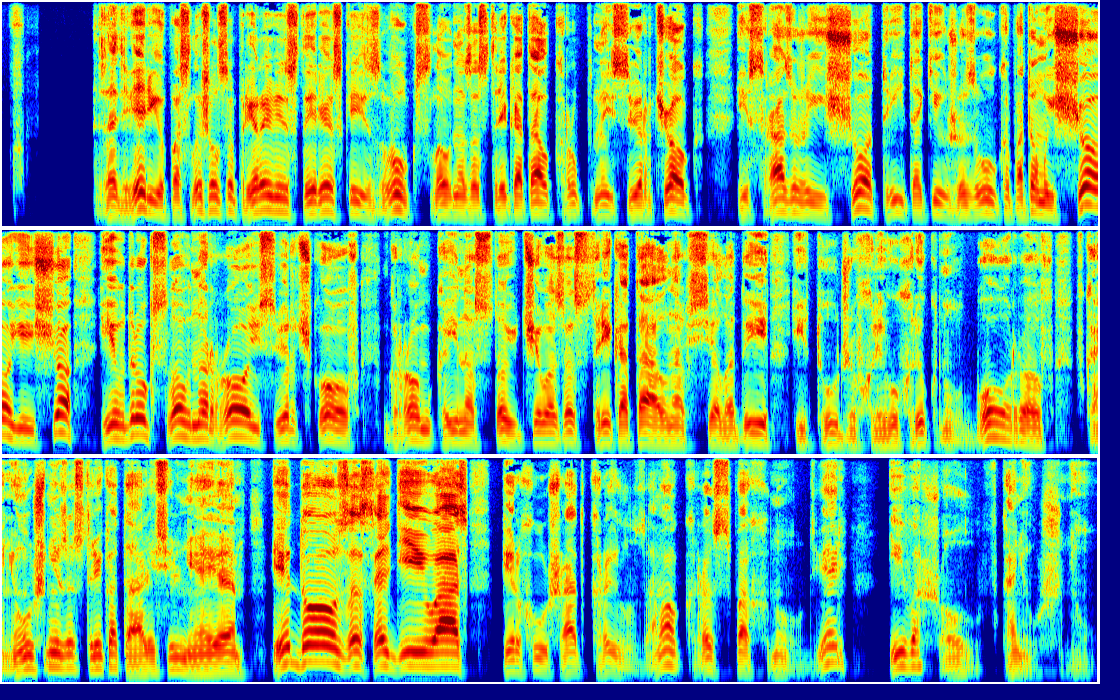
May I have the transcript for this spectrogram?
За дверью послышался прерывистый резкий звук, словно застрекотал крупный сверчок, и сразу же еще три таких же звука, потом еще, еще, и вдруг, словно рой сверчков, громко и настойчиво застрекотал на все лады, и тут же в хлеву хрюкнул Боров, в конюшне застрекотали сильнее. «Иду, засади вас!» Перхуша открыл замок, распахнул дверь, и вошел в конюшню.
